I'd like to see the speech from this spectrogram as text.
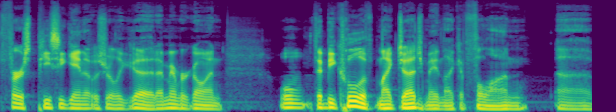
first PC game that was really good. I remember going, "Well, it'd be cool if Mike Judge made like a full on uh,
